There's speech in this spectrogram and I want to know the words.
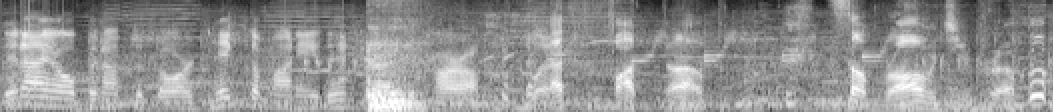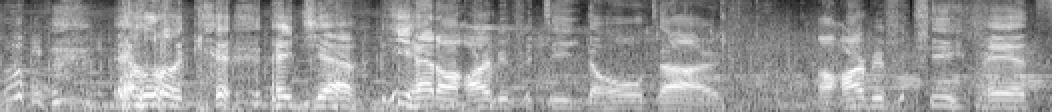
Then I open up the door, take the money, then drive the car off the cliff. That's fucked up. Something wrong with you, bro. and look, hey Jeff, he had on army fatigue the whole time. On army fatigue pants.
